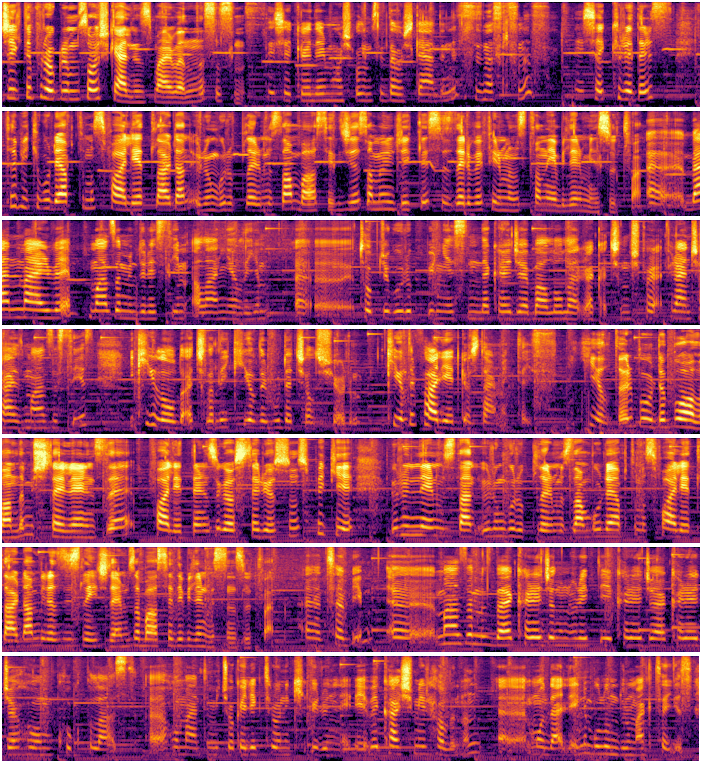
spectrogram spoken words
Öncelikle programımıza hoş geldiniz Merve Hanım. Nasılsınız? Teşekkür ederim, hoş buldum. Siz de hoş geldiniz. Siz nasılsınız? Teşekkür ederiz. Tabii ki burada yaptığımız faaliyetlerden, ürün gruplarımızdan bahsedeceğiz ama öncelikle sizleri ve firmanızı tanıyabilir miyiz lütfen? Ee, Ben Merve, mağaza müdüresiyim, Alanyalıyım. Ee, Topçu Grup bünyesinde Karaca'ya bağlı olarak açılmış fra- franchise mağazasıyız. İki yıl oldu açılalı, iki yıldır burada çalışıyorum. İki yıldır faaliyet göstermekteyiz. İki yıldır burada bu alanda müşterilerinize faaliyetlerinizi gösteriyorsunuz. Peki ürünlerimizden, ürün gruplarımızdan, burada yaptığımız faaliyetlerden biraz izleyicilerimize bahsedebilir misiniz lütfen? Evet tabii. Ee, mağazamızda Karaca'nın ürettiği Karaca, Karaca Home Cook Plus, e, Homent'in birçok elektronik ürünleri ve kaşmir halının e, modellerini bulundurmaktayız.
